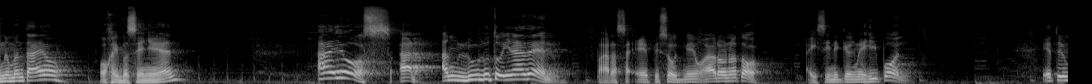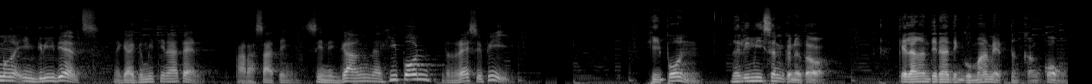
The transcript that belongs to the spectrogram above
naman tayo. Okay ba sa inyo yan? Ayos! At ang lulutuin natin para sa episode ngayong araw na to ay sinigang na hipon. Ito yung mga ingredients na gagamitin natin para sa ating sinigang na hipon recipe. Hipon, nalinisan ko na to. Kailangan din natin gumamit ng kangkong.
